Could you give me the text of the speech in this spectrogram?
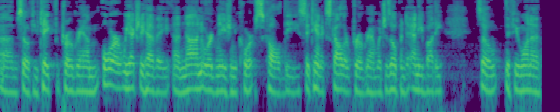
Um, so if you take the program, or we actually have a, a non-ordination course called the Satanic Scholar Program, which is open to anybody. So if you want to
